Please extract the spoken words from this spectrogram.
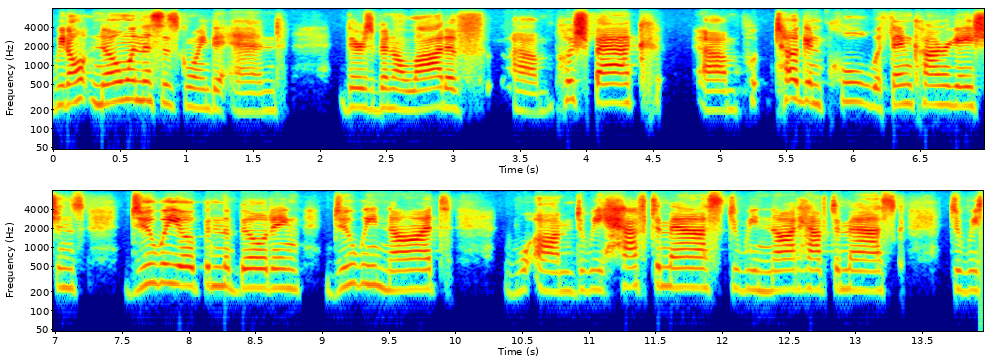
we don't know when this is going to end there's been a lot of um, pushback, um, tug and pull within congregations. Do we open the building? Do we not? Um, do we have to mask? Do we not have to mask? Do we?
